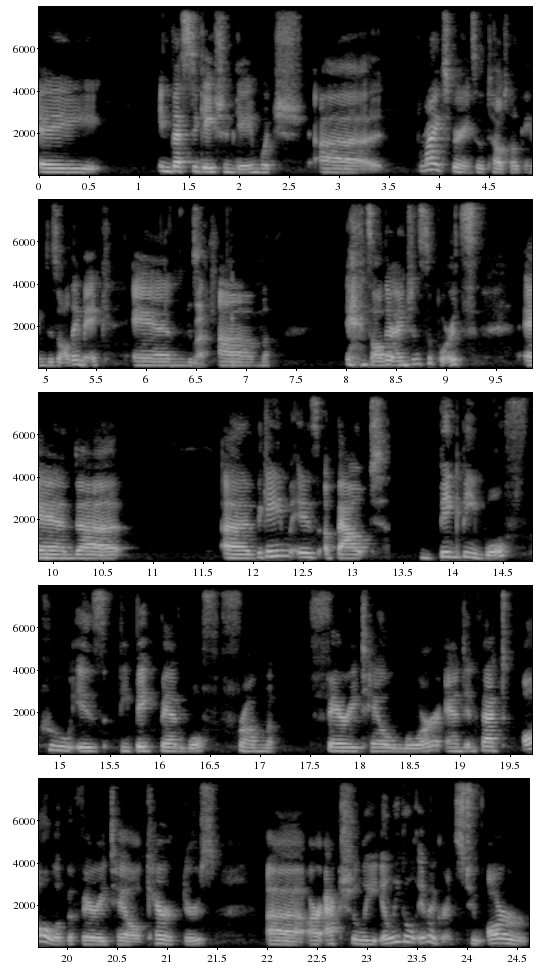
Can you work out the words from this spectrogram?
a investigation game, which, uh, from my experience with Telltale Games, is all they make, and um, it's all their engine supports. And uh, uh, the game is about Bigby Wolf, who is the big bad wolf from fairy tale lore, and in fact, all of the fairy tale characters uh, are actually illegal immigrants to our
